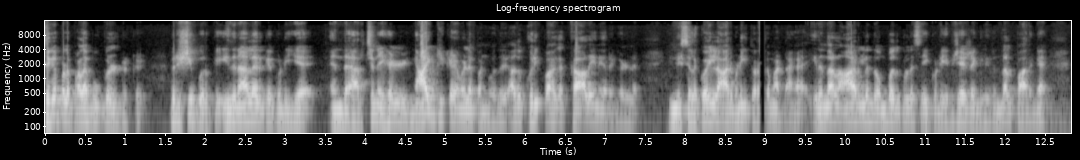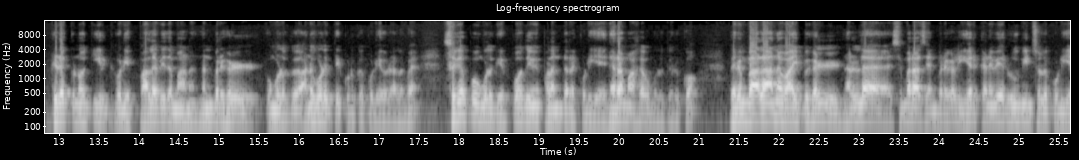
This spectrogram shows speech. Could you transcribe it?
சிகப்பில் பல பூக்கள் இருக்குது ரிஷிப்பு இருக்குது இதனால் இருக்கக்கூடிய இந்த அர்ச்சனைகள் ஞாயிற்றுக்கிழமையில் பண்ணுவது அது குறிப்பாக காலை நேரங்களில். இன்னும் சில கோயில் ஆறு மணிக்கு திறக்க மாட்டாங்க. இருந்தாலும் ஆறுலேருந்து ஒம்பதுக்குள்ளே செய்யக்கூடிய விசேஷங்கள் இருந்தால் பாருங்கள் கிழக்கு நோக்கி இருக்கக்கூடிய பலவிதமான நண்பர்கள் உங்களுக்கு அனுகூலத்தை கொடுக்கக்கூடிய ஒரு அளவை சிகப்பு உங்களுக்கு எப்போதுமே பலன் தரக்கூடிய நிறமாக உங்களுக்கு இருக்கும். பெரும்பாலான வாய்ப்புகள் நல்ல சிம்மராசி என்பவர்கள் ஏற்கனவே ரூபின்னு சொல்லக்கூடிய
